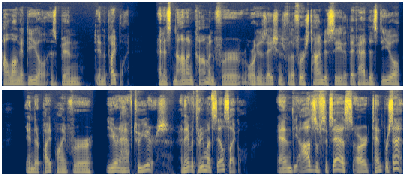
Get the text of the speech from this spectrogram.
how long a deal has been in the pipeline. And it's not uncommon for organizations for the first time to see that they've had this deal in their pipeline for a year and a half, two years, and they have a three month sales cycle and the odds of success are 10%.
